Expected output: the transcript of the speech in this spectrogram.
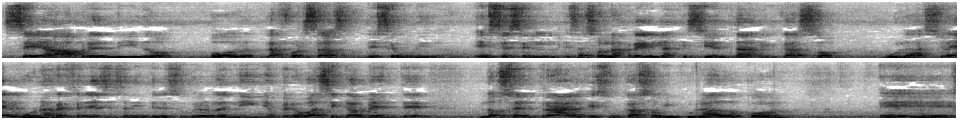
sea aprendido por las fuerzas de seguridad. Ese es el, esas son las reglas que sienta el caso Bulacio. Hay algunas referencias al interés superior del niño, pero básicamente lo central es un caso vinculado con eh,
